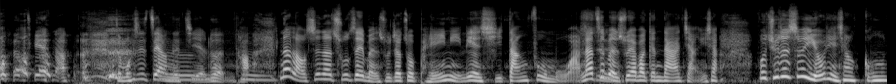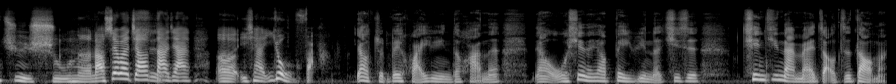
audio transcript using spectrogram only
我的天哪，怎么会是这样的结论？好，那老师呢出这本书叫做《陪你练习当父母》啊，那这本书要不要跟大家讲一下？我觉得是不是有点像工具书呢？老师要不要教大家呃一下用法？要准备怀孕的话呢，那我现在要备孕了，其实千金难买早知道嘛。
